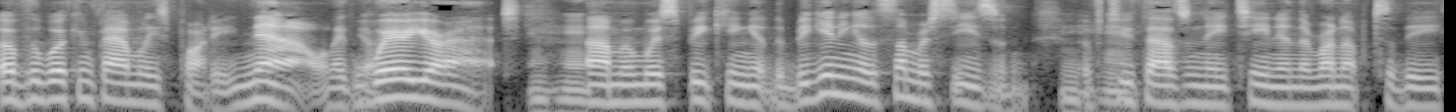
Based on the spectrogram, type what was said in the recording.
of the Working Families Party now, like yeah. where you're at, mm-hmm. um, and we're speaking at the beginning of the summer season mm-hmm. of 2018 and the run up to the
